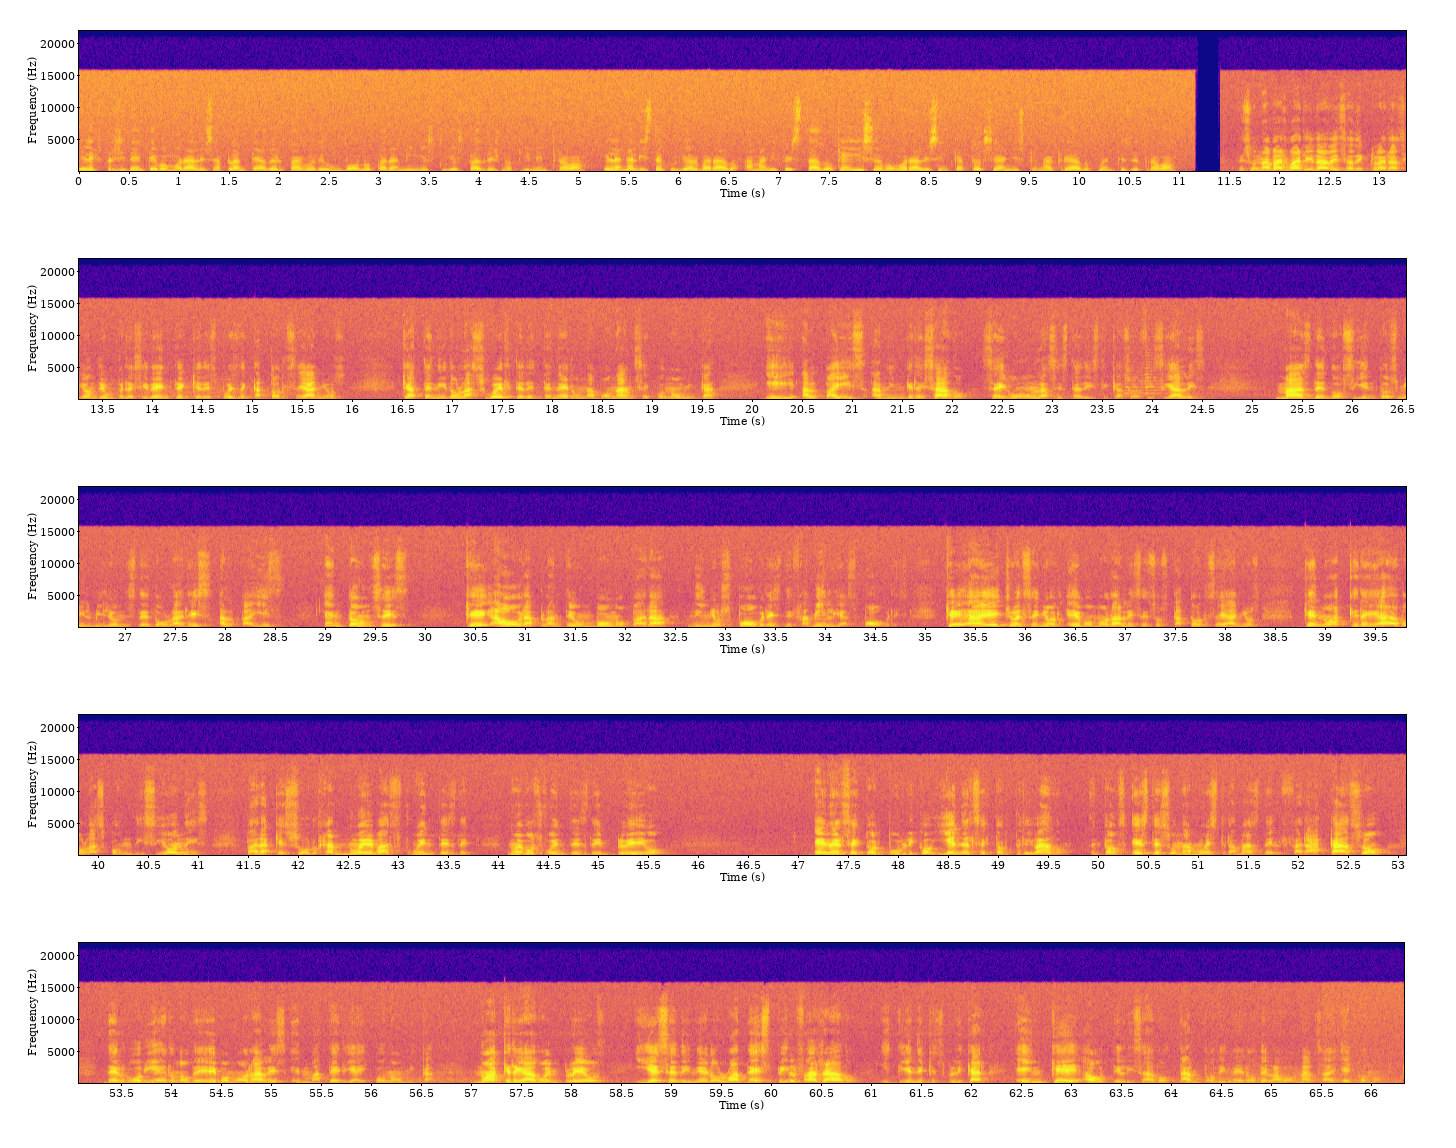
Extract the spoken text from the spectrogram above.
El expresidente Evo Morales ha planteado el pago de un bono para niños cuyos padres no tienen trabajo. El analista Julio Alvarado ha manifestado que hizo Evo Morales en 14 años que no ha creado fuentes de trabajo. Es una barbaridad esa declaración de un presidente que después de 14 años, que ha tenido la suerte de tener una bonanza económica y al país han ingresado, según las estadísticas oficiales, más de 200 mil millones de dólares al país, entonces que ahora plantea un bono para niños pobres de familias pobres. ¿Qué ha hecho el señor Evo Morales esos 14 años? Que no ha creado las condiciones para que surjan nuevas fuentes de, nuevos fuentes de empleo en el sector público y en el sector privado. Entonces, esta es una muestra más del fracaso del gobierno de Evo Morales en materia económica. No ha creado empleos y ese dinero lo ha despilfarrado y tiene que explicar en qué ha utilizado tanto dinero de la bonanza económica.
